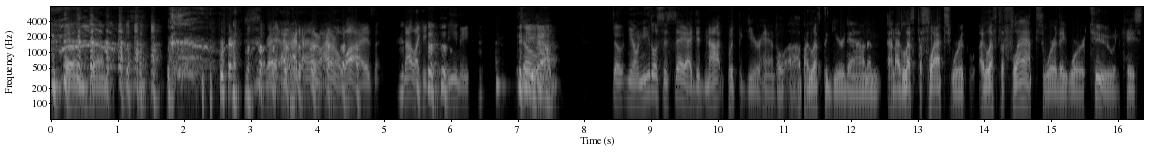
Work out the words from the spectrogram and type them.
And, um, right, right. I, I, don't know. I don't know why. It's not like he can see me. So, Yeah. um, so you know, needless to say, I did not put the gear handle up. I left the gear down, and and I left the flaps where I left the flaps where they were too, in case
